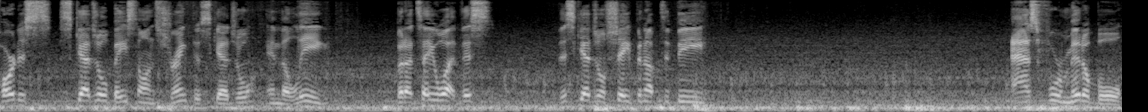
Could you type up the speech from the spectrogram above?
hardest schedule based on strength of schedule in the league. But I tell you what, this this schedule's shaping up to be as formidable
